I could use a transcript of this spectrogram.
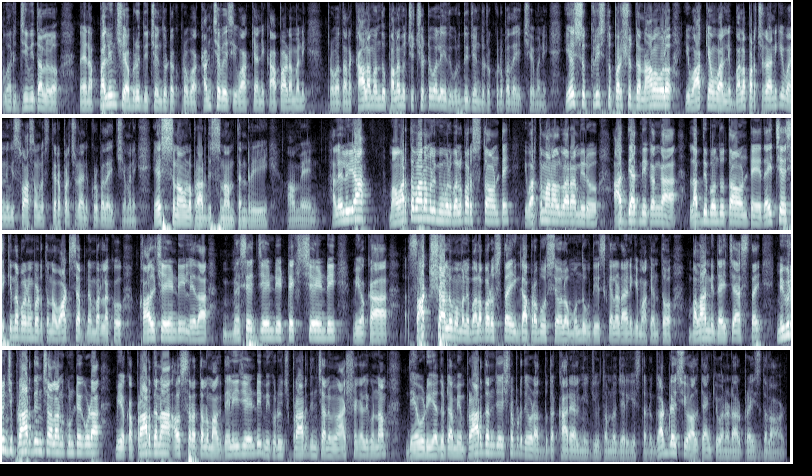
వారి జీవితాలలో నైనా ఫలించి అభివృద్ధి చెందుటకు ప్రభా కంచవేసి వాక్యాన్ని కాపాడమని ప్రభా తన కాలమందు ఫలమిచ్చు చెట్టు వలె ఇది వృద్ధి చెందుటకు కృపద ఇచ్చేయమని యేసు క్రీస్తు పరిశుద్ధ నామములో ఈ వాక్యం వాళ్ళని బలపరచడానికి వారిని విశ్వాసంలో స్థిరపరచడానికి కృపద ఇచ్చేయమని యేసునామంలో ప్రార్థిస్తున్నాం తండ్రి. ఆమెన్. హలెలుయా మా వర్తమానములు మిమ్మల్ని బలపరుస్తూ ఉంటే ఈ వర్తమానాల ద్వారా మీరు ఆధ్యాత్మికంగా లబ్ధి పొందుతూ ఉంటే దయచేసి కింద కనబడుతున్న వాట్సాప్ నెంబర్లకు కాల్ చేయండి లేదా మెసేజ్ చేయండి టెక్స్ట్ చేయండి. మీ యొక్క సాక్ష్యాలు మమ్మల్ని బలపరుస్తాయి. ఇంకా ప్రభు సేవలో ముందుకు తీసుకెళ్ళడానికి మాకెంతో బలాన్ని దయచేస్తాయి. మీ గురించి ప్రార్థించాలనుకుంటే కూడా మీ యొక్క ప్రార్థన అవసరతలు మాకు తెలియజేయండి. మీ గురించి ప్రార్థించాలని మేము ఆశ కలిగి ఉన్నాం. దేవుడి ఎదుట మేము ప్రార్థన చేసినప్పుడు దేవుడు అద్భుత కార్యాలు మీ జీవితంలో జరిగిస్తాడు. God bless you all. Thank you and all. Praise the Lord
